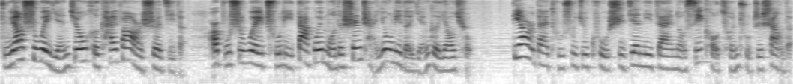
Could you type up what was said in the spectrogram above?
主要是为研究和开发而设计的，而不是为处理大规模的生产用力的严格要求。第二代图数据库是建立在 NoSQL 存储之上的，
